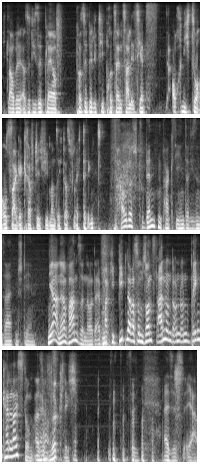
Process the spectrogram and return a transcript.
ich glaube, also diese Playoff Possibility-Prozentzahl ist jetzt auch nicht so aussagekräftig, wie man sich das vielleicht denkt. Faules Studentenpack, die hinter diesen Seiten stehen. Ja, ne, Wahnsinn, Leute. Die bieten da was umsonst an und, und, und bringen keine Leistung. Also ja. wirklich. also ist, ja,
